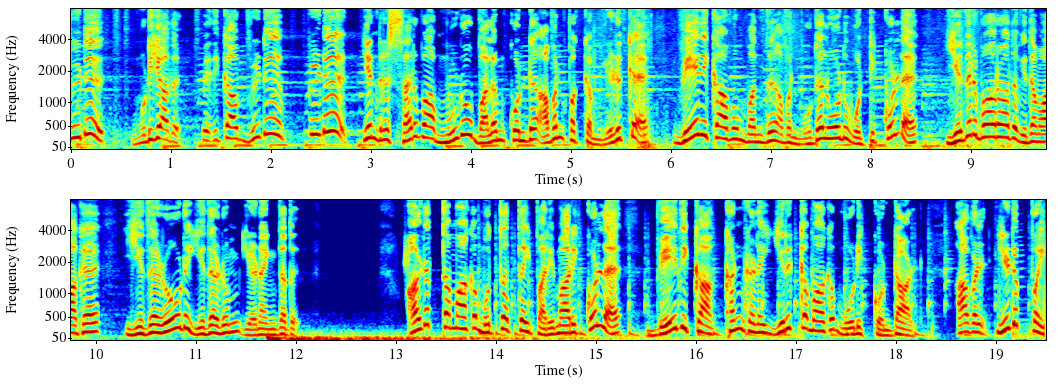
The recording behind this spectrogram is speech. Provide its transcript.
விடு. முடியாது. வேதிகா விடு விடு. என்று சர்வா முழு பலம் கொண்டு அவன் பக்கம் இழுக்க வேதிகாவும் வந்து அவன் உடலோடு ஒட்டிக்கொள்ள எதிர்பாராத விதமாக இதழோடு இதழும் இணைந்தது. அழுத்தமாக முத்தத்தை பரிமாறிக்கொள்ள வேதிகா கண்களை இறுக்கமாக மூடிக்கொண்டாள். அவள் இடுப்பை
